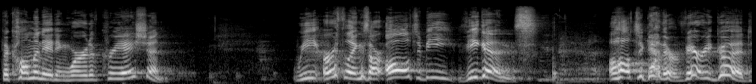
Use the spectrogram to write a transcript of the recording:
the culminating word of creation. We earthlings are all to be vegans, all together, very good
